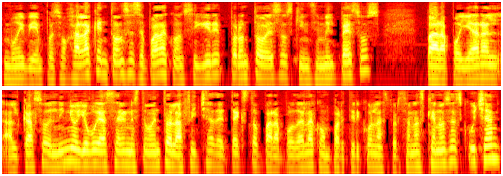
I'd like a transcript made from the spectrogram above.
Muy bien, pues ojalá que entonces se pueda conseguir pronto esos 15 mil pesos para apoyar al, caso del niño. Yo voy a hacer en este momento la ficha de texto para poderla compartir con las personas que nos escuchan.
